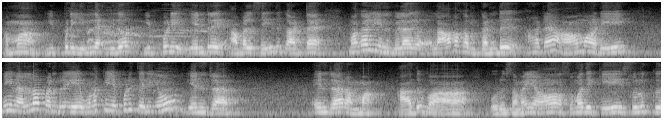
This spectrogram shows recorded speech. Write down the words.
அம்மா இப்படி இல்லை. இதோ இப்படி என்று அவள் செய்து காட்ட மகளின் வில லாபகம் கண்டு அட ஆமாடி. நீ நல்லா பண்ணுறியே உனக்கு எப்படி தெரியும்? என்றார். என்றார் அம்மா. அதுவா. ஒரு சமயம் சுமதிக்கு சுளுக்கு.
